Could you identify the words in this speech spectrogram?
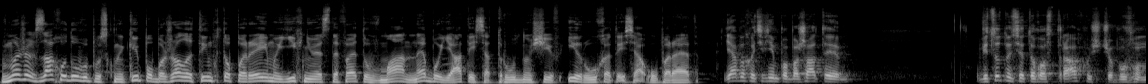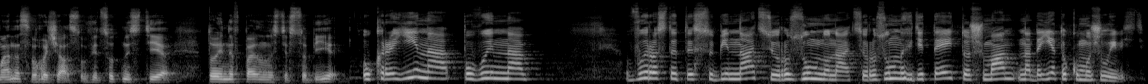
В межах заходу випускники побажали тим, хто перейме їхню естафету в МАН, не боятися труднощів і рухатися уперед. Я би хотів їм побажати відсутності того страху, що був у мене свого часу, відсутності тої невпевненості в собі. Україна повинна виростити собі націю, розумну націю, розумних дітей. Тож МАН надає таку можливість,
